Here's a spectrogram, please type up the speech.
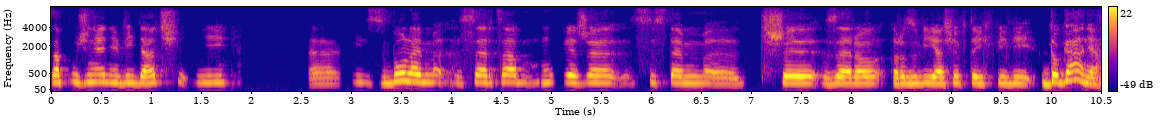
zapóźnienie widać i, e, i z bólem serca mówię, że system e, 3.0 rozwija się w tej chwili, dogania,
